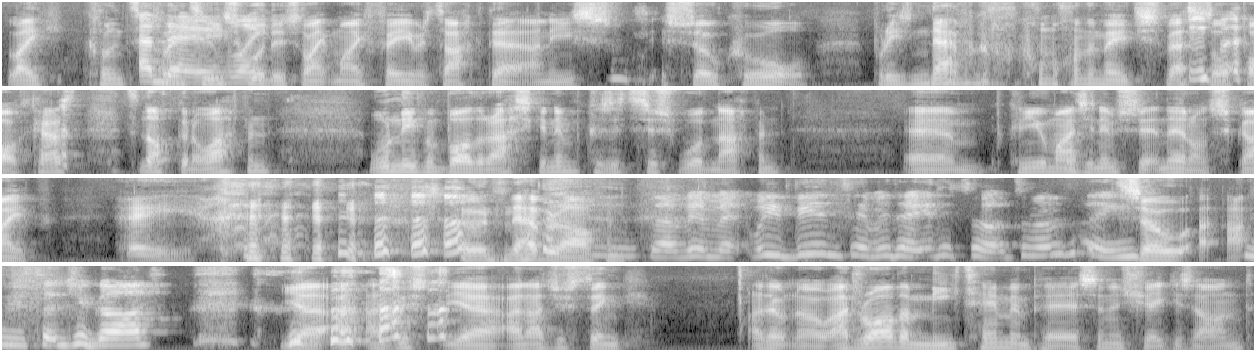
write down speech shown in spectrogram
Like Clint, Clint Eastwood like- is like my favourite actor and he's so cool, but he's never going to come on the Major's Mess Hall podcast. It's not going to happen. Wouldn't even bother asking him because it just wouldn't happen. Um, can you imagine him sitting there on Skype? Hey, it would never happen. That'd be We'd be intimidated to talk to him. I. So I, I- He's such a god. yeah, I, I just yeah, and I just think I don't know. I'd rather meet him in person and shake his hand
